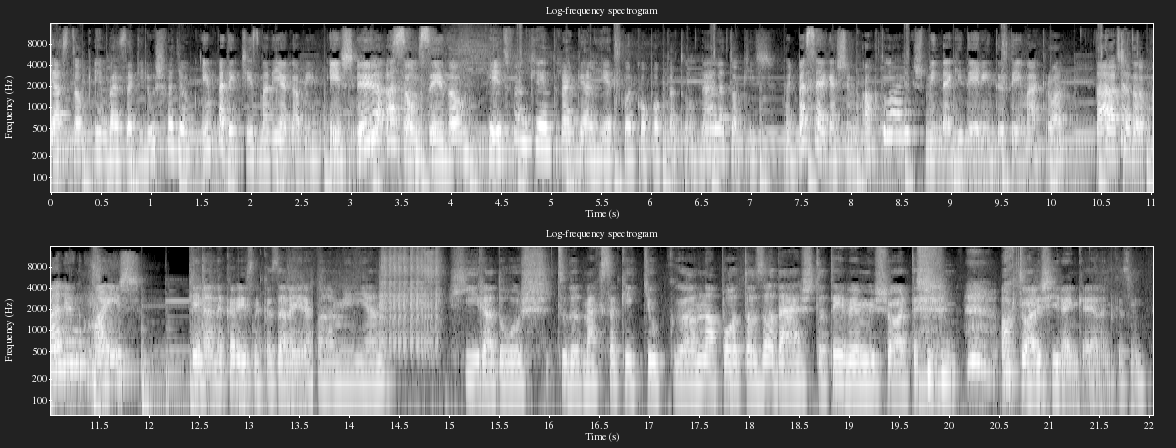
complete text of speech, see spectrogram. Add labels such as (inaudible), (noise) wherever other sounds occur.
Sziasztok, én Bezzeg Ilus vagyok. Én pedig Csizmadia Gabi. És ő a szomszédom. Hétfőnként reggel hétkor kopogtatunk nálatok is. Hogy beszélgessünk aktuális, mindenkit érintő témákról. Tartsatok velünk ma is! Én ennek a résznek az elejére valami ilyen híradós, tudod, megszakítjuk a napot, az adást, a tévéműsort, és (laughs) aktuális híreinkkel jelentkezünk.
